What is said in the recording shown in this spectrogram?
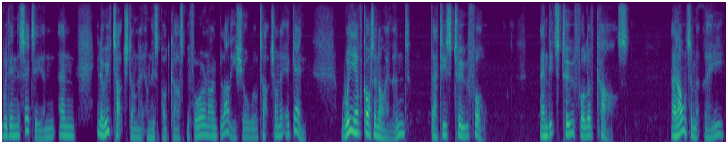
within the city, and and you know we've touched on it on this podcast before, and I'm bloody sure we'll touch on it again. We have got an island that is too full, and it's too full of cars, and ultimately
